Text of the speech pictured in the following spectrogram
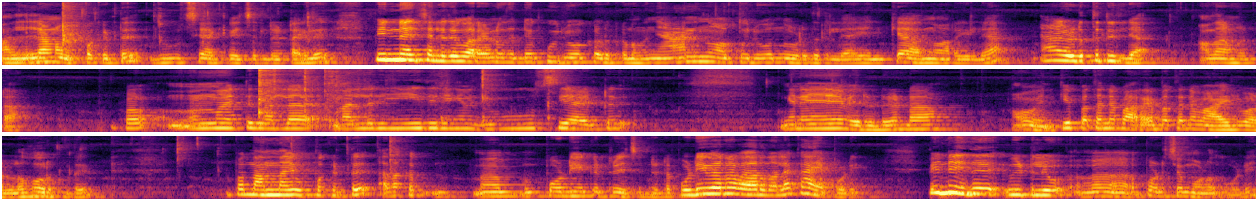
നല്ലോണം ഉപ്പൊക്കെ ഇട്ട് ജ്യൂസി ആക്കി വെച്ചിട്ടുണ്ട് കേട്ടോ അതിൽ പിന്നെ ചിലർ പറയണത് ഇതിന്റെ കുരുവൊക്കെ എടുക്കണമെന്ന്. ഞാനൊന്നും ആ കുരുവൊന്നും എടുത്തിട്ടില്ല. എനിക്കതൊന്നും അറിയില്ല. ഞാൻ എടുത്തിട്ടില്ല. അതാണ് കേട്ടോ. അപ്പോൾ നന്നായിട്ട് നല്ല നല്ല രീതിയിൽ ഇങ്ങനെ ജ്യൂസി ആയിട്ട് ഇങ്ങനെ വരുന്നുണ്ട് കണ്ടാ. ഓ എനിക്കിപ്പോൾ തന്നെ പറയുമ്പോൾ തന്നെ വായിൽ വെള്ളം ഓർക്കുന്നുണ്ട്. അപ്പോൾ നന്നായി ഉപ്പൊക്കെ ഇട്ട് അതൊക്കെ പൊടിയൊക്കെ ഇട്ട് വെച്ചിട്ടുണ്ട് പൊടി പറഞ്ഞാൽ വേറെ നല്ല കായപ്പൊടി. പിന്നെ ഇത് വീട്ടിൽ പൊടിച്ച മുളക് പൊടി.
